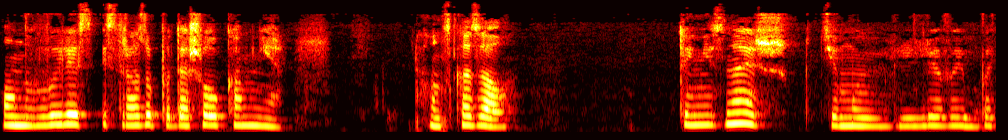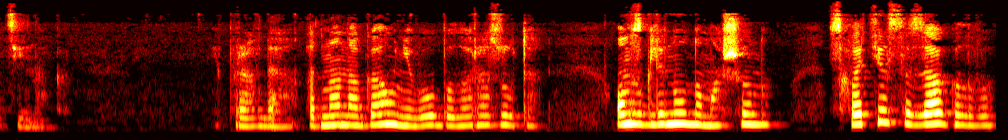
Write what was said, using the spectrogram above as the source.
Он вылез и сразу подошел ко мне. Он сказал, «Ты не знаешь, где мой левый ботинок?» И правда, одна нога у него была разута. Он взглянул на машину, схватился за голову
